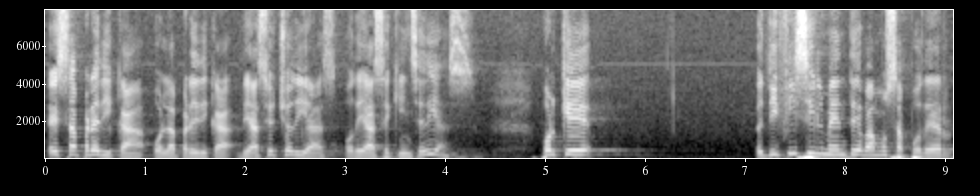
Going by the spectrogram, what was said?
esa prédica o la prédica de hace ocho días o de hace quince días. Porque difícilmente vamos a poder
